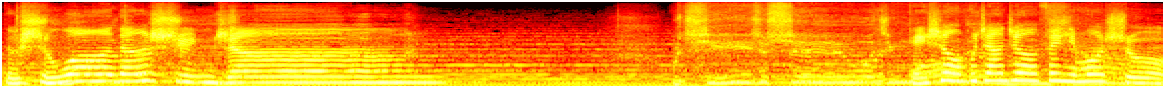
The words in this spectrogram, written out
都是我的勋章。感谢我不将就，非你莫属。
